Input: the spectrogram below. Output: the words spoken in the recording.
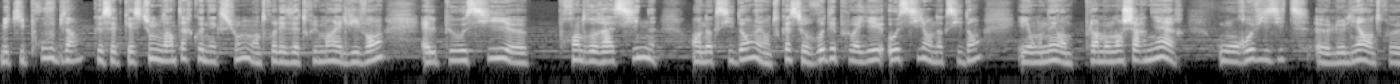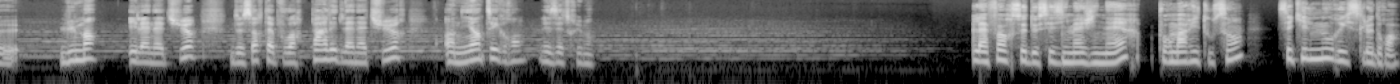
mais qui prouve bien que cette question de l'interconnexion entre les êtres humains et le vivant, elle peut aussi euh, prendre racine en Occident et en tout cas se redéployer aussi en Occident. Et on est en plein moment charnière où on revisite euh, le lien entre l'humain et la nature, de sorte à pouvoir parler de la nature en y intégrant les êtres humains. La force de ces imaginaires, pour Marie Toussaint, c'est qu'ils nourrissent le droit,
